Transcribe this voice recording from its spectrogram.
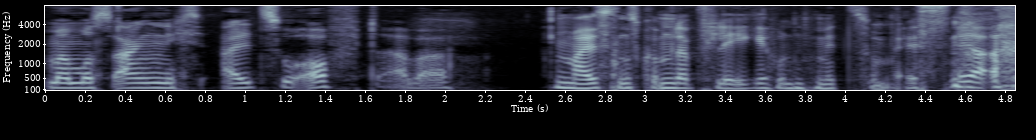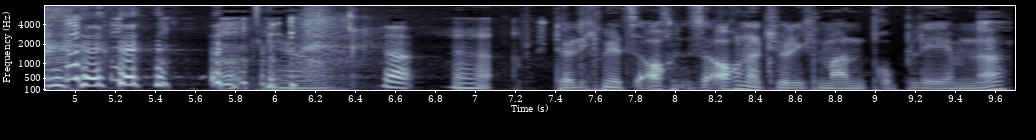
Man muss sagen, nicht allzu oft, aber Meistens kommt der Pflegehund mit zum Essen. ja. ja. Ja. Stelle ich mir jetzt auch, ist auch natürlich mal ein Problem, ne?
